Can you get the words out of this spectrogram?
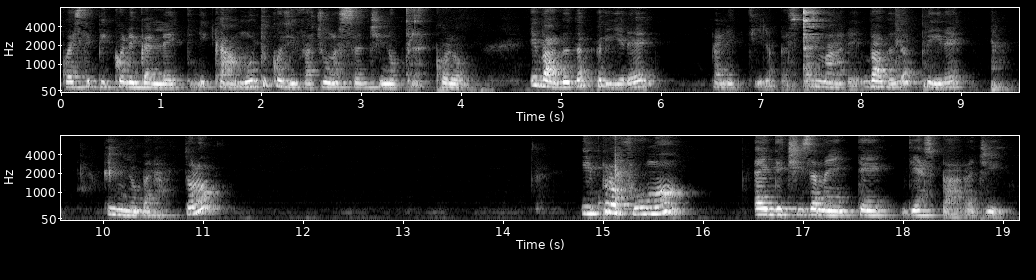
queste piccole gallette di camut, così faccio un assaggino piccolo e vado ad aprire, palettina per spalmare, vado ad aprire il mio barattolo Il profumo è decisamente di asparagi.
